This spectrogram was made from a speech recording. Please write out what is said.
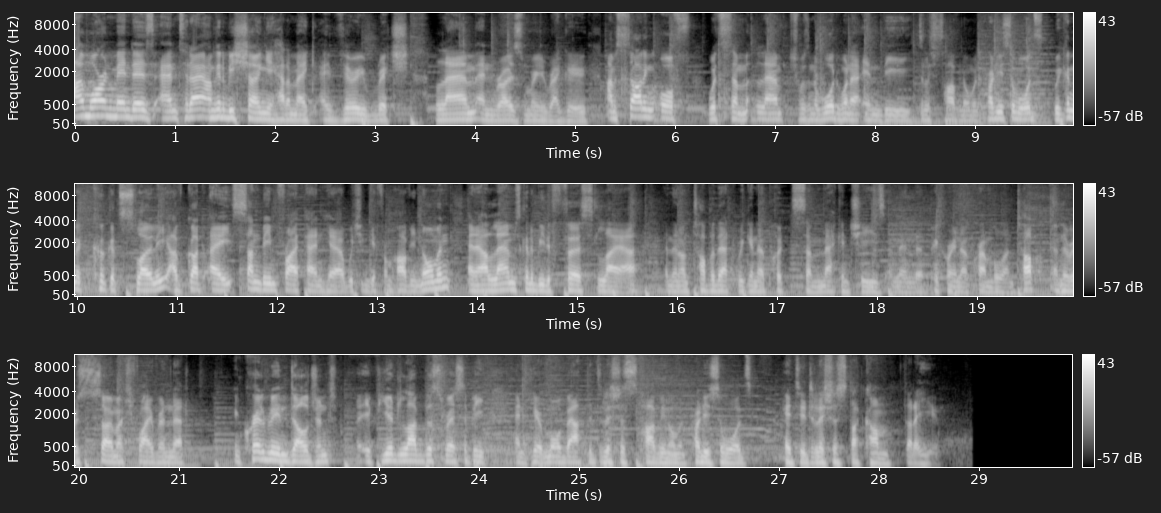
I'm Warren Mendes, and today I'm going to be showing you how to make a very rich lamb and rosemary ragu. I'm starting off with some lamb, which was an award winner in the Delicious Harvey Norman Produce Awards. We're going to cook it slowly. I've got a Sunbeam fry pan here, which you can get from Harvey Norman, and our lamb's going to be the first layer. And then on top of that, we're going to put some mac and cheese and then the pecorino crumble on top. And there is so much flavor in that incredibly indulgent. If you'd love this recipe and hear more about the Delicious Harvey Norman Produce Awards, head to delicious.com.au.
